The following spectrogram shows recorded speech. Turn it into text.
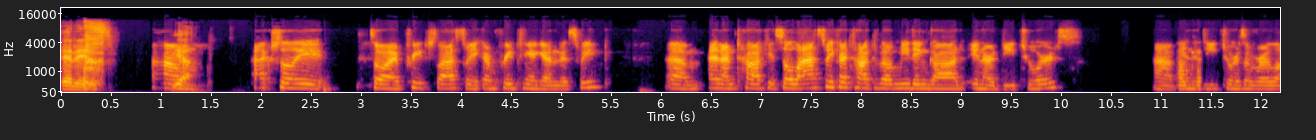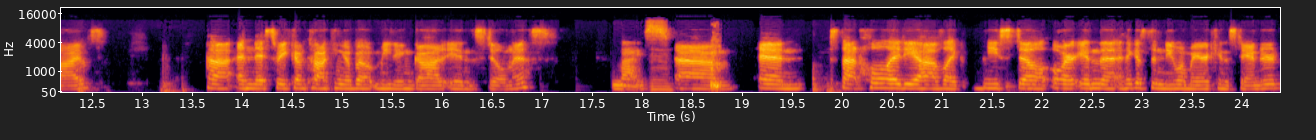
It is. Um, Yeah. Actually, so I preached last week. I'm preaching again this week. Um, and I'm talking. So last week I talked about meeting God in our detours, um, in the detours of our lives. Uh, and this week I'm talking about meeting God in stillness. Nice. Um, and just that whole idea of like be still, or in the, I think it's the New American Standard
